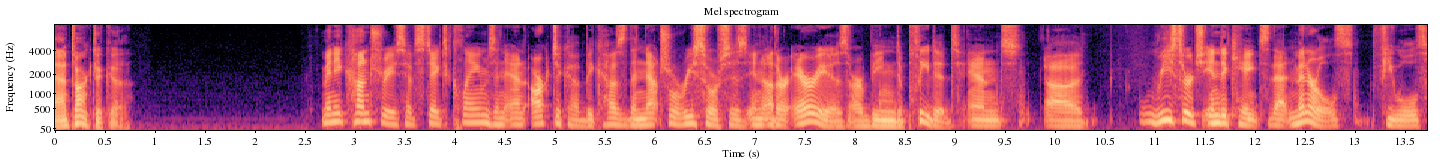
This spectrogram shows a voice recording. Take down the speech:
Antarctica. Many countries have staked claims in Antarctica because the natural resources in other areas are being depleted, and uh, research indicates that minerals, fuels,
